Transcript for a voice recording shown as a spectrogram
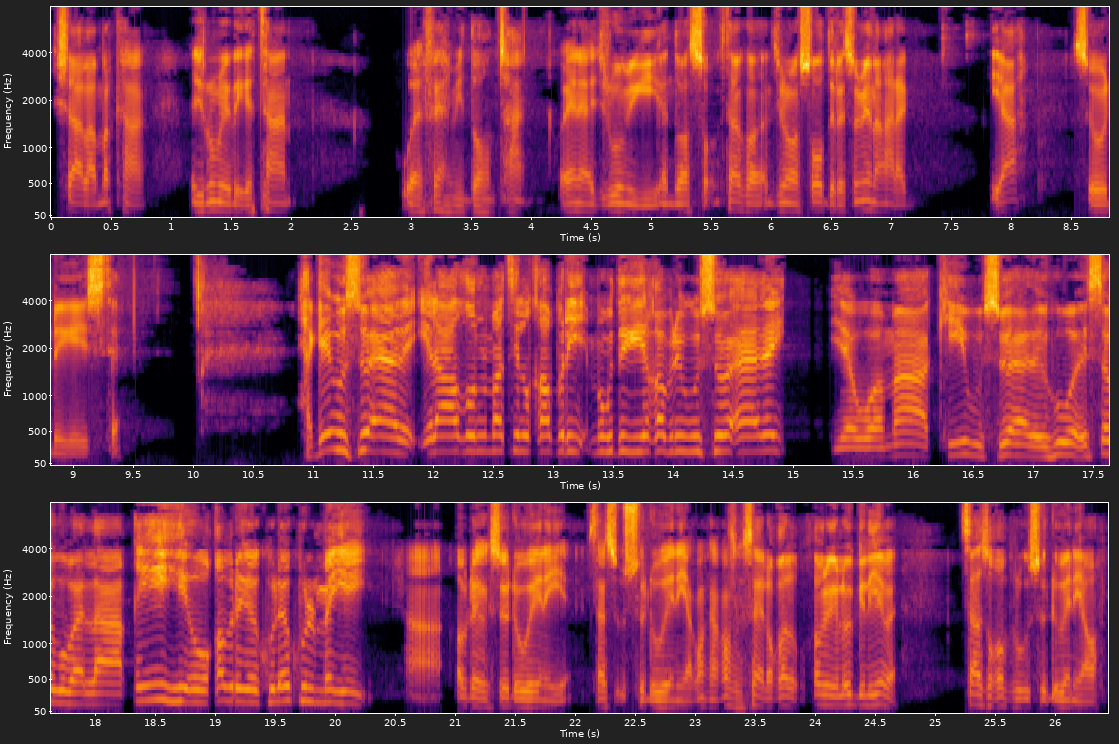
Insha allah markaa ajruumiga dhigataan waa fahmi doontaan. Waa ina ajruumigii kitaabka soo diray sumina arag. Yah soo dhegaysta. Xaggee buu soo aaday ilaa dulmati alqabri mugdigii qabriguu soo aaday iyo wamaa kiibuu soo aaday huwa isaguba laaqiihi uu qabriga kula kulmayey. Qabriga soo dhaweynaya saas u soo dhaweynaya markaa qofka sa qabriga loo geliyaba saasuu qabriga u soo dhaweynaya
